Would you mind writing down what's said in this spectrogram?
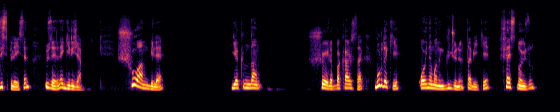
displace'in üzerine gireceğim. Şu an bile yakından şöyle bakarsak buradaki oynamanın gücünü tabii ki fast noise'un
